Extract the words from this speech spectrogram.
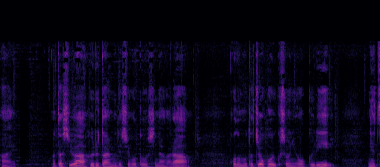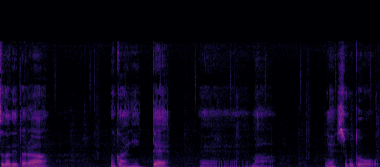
はい、私はフルタイムで仕事をしながら子どもたちを保育所に送り熱が出たら迎えに行って、えー、まあね仕事を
